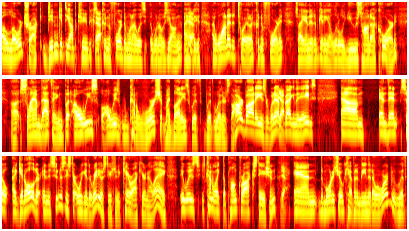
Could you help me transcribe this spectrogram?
a lower truck. Didn't get the opportunity because I couldn't afford them when I was when I was young. I had Yeah. to. I wanted a Toyota, couldn't afford it, so I ended up getting a little used Honda Accord. Uh, slammed that thing, but I always always kind of worship my buddies with with whether it's the hard bodies or whatever Yeah. back in the eighties. Um, and then, so I get older, and as soon as I start working at the radio station at K Rock here in LA, it was it's kind of like the punk rock station. Yeah. And the morning show, Kevin and Bean that I were working with,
